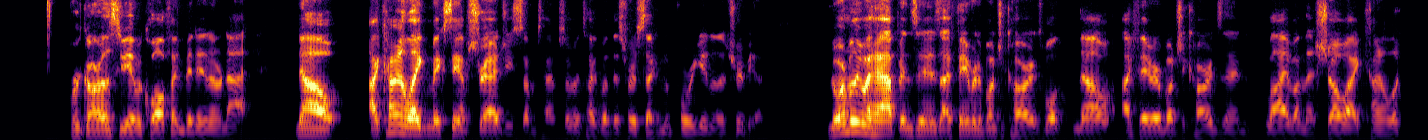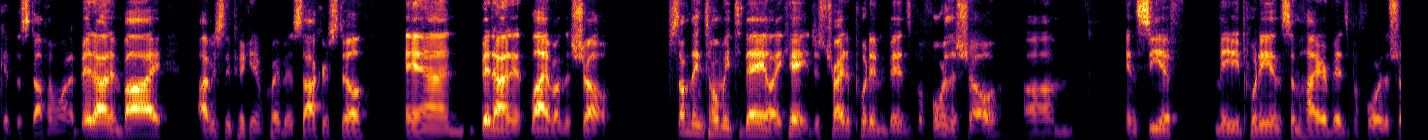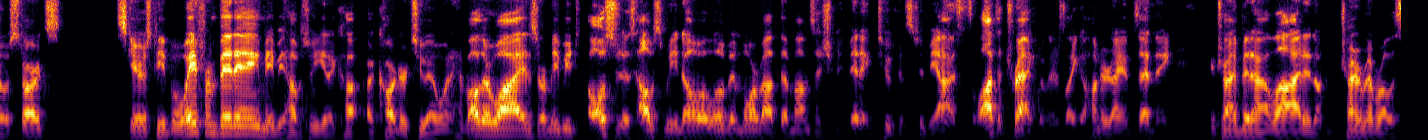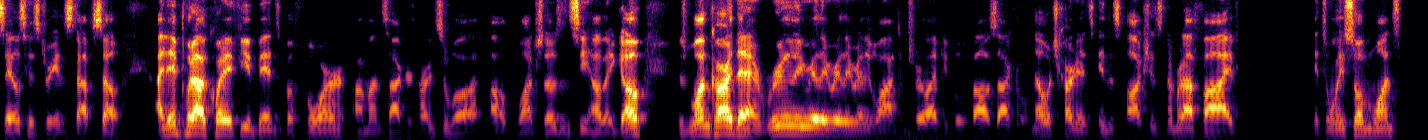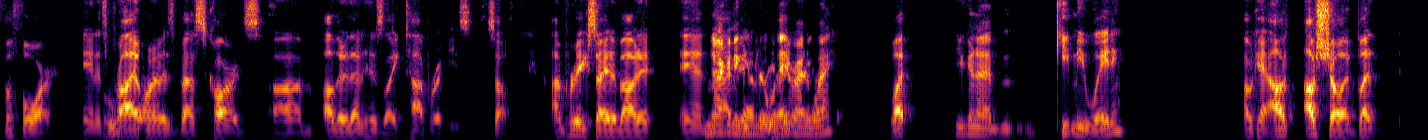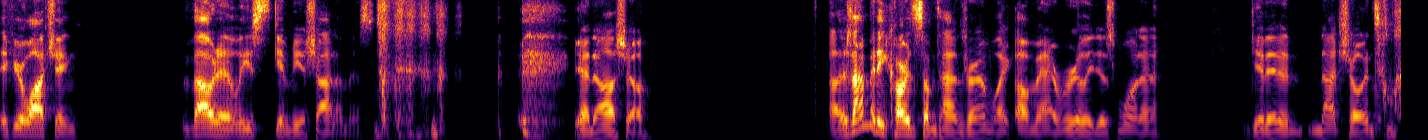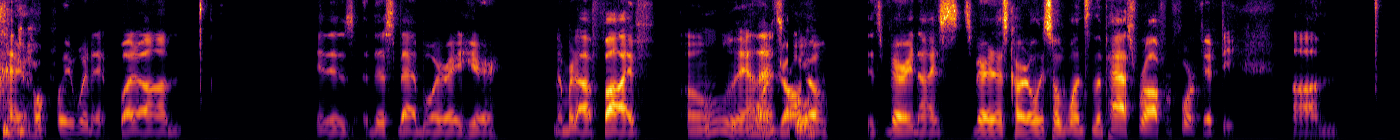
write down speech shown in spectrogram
regardless if you have a qualifying bid in or not. Now, I kind of like mixing up strategies sometimes. So I'm going to talk about this for a second before we get into the trivia. Normally, what happens is I favorite a bunch of cards. Well, now I favor a bunch of cards. Then live on the show, I kind of look at the stuff I want to bid on and buy. Obviously, picking up quite a bit of soccer still and bid on it live on the show. Something told me today, like, hey, just try to put in bids before the show um, and see if maybe putting in some higher bids before the show starts scares people away from bidding. Maybe it helps me get a, a card or two I want to have otherwise, or maybe also just helps me know a little bit more about the amounts I should be bidding too. Because to be honest, it's a lot to track when there's like 100 items ending. You're trying to bid on a lot and trying to remember all the sales history and stuff. So I did put out quite a few bids before I'm on soccer cards, so we'll I'll watch those and see how they go. There's one card that I really, really, really, really want. I'm sure a lot of people who follow soccer will know which card it's in this auction. It's number five. It's only sold once before and it's Ooh. probably one of his best cards, um, other than his like top rookies. So I'm pretty excited about it. And you're not going to uh, give it away right away. What? You're going to keep me waiting? Okay, I'll I'll show it. But if you're watching, vow to at least give me a shot on this. yeah, no, I'll show. Uh, there's not many cards sometimes where I'm like, oh man, I really just want to get it and not show it until I hopefully win it. But um, it is this bad boy right here, number dot five. Oh yeah, that's cool. It's very nice. It's a very nice card. Only sold once in the past, raw for four fifty. Um,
